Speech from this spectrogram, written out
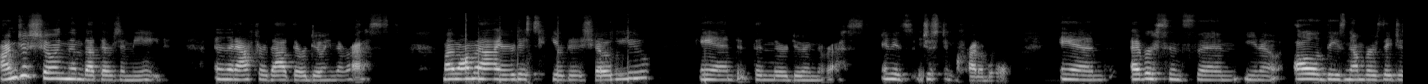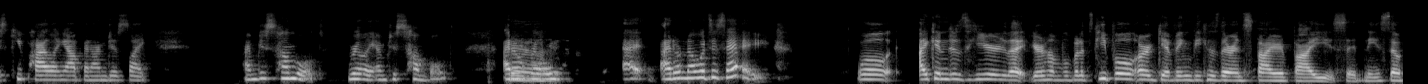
I'm just showing them that there's a need. And then after that they're doing the rest. My mom and i are just here to show you and then they're doing the rest. And it's just incredible. And ever since then you know all of these numbers they just keep piling up and i'm just like i'm just humbled. Really i'm just humbled. I don't yeah. really I, I don't know what to say. Well, I can just hear that you're humble, but it's people are giving because they're inspired by you, Sydney. So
